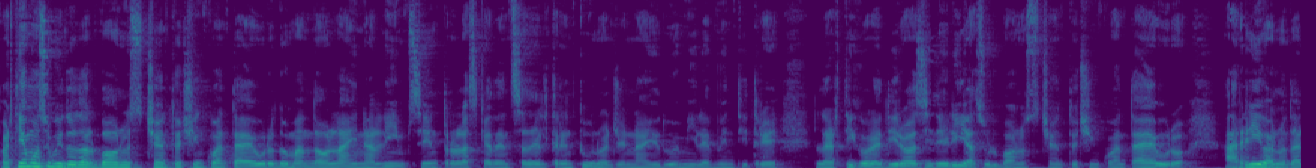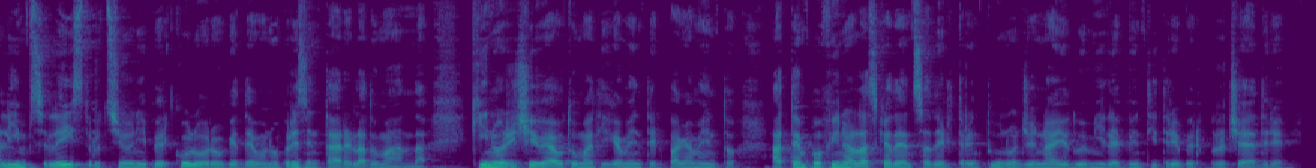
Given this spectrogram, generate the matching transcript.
Partiamo subito dal bonus 150 euro domanda online all'Inps entro la scadenza del 31 gennaio 2023. L'articolo è di Rosi Delia sul bonus 150 euro. Arrivano dall'Inps le istruzioni per coloro che devono presentare la domanda. Chi non riceve automaticamente il pagamento ha tempo fino alla scadenza del 31 gennaio 2023 per procedere.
